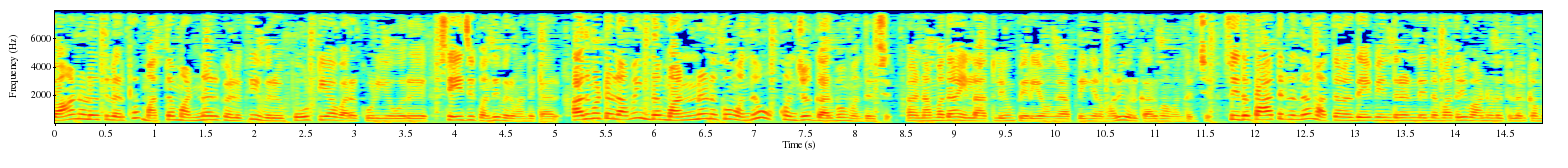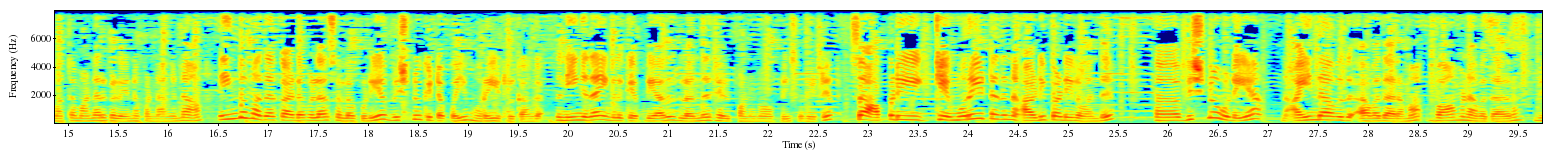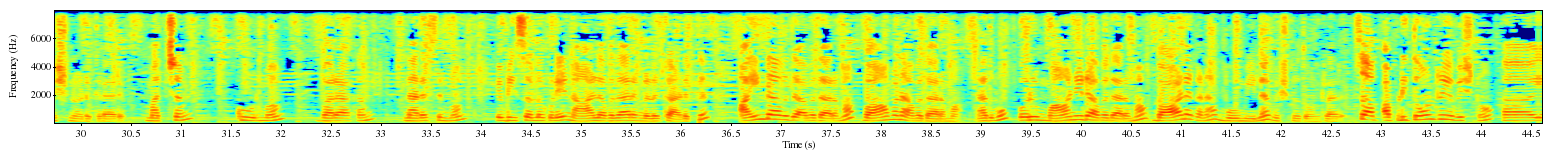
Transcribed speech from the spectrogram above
வானுலகத்துல இருக்க மத்த மன்னர்களுக்கு இவர் போட்டியா வரக்கூடிய ஒரு ஸ்டேஜுக்கு வந்து இவர் வந்துட்டாரு. அது மட்டும் இல்லாம இந்த மன்னனுக்கும் வந்து கொஞ்சம் கர்வம் வந்துருச்சு. நம்ம தான் எல்லாத்துலயும் பெரியவங்க அப்படிங்கிற மாதிரி ஒரு கர்வம் வந்துருச்சு. சோ இதை பார்த்துட்டு இருந்தா மத்த தேவேந்திரன் இந்த மாதிரி வானுலகத்துல இருக்க மத்த மன்னர்கள் என்ன பண்ணாங்கன்னா இந்து மத கடவுளா சொல்லக்கூடிய விஷ்ணு கிட்ட போய் முறையிட்டு இருக்காங்க நீங்க தான் எங்களுக்கு எப்படியாவது இதுல இருந்து ஹெல்ப் பண்ணணும் அப்படின்னு சொல்லிட்டு. சோ அப்படி கே- முறையிட்டதன் அடிப்படையில வந்து விஷ்ணுவுடைய ஐந்தாவது அவதாரமா வாமன அவதாரம் விஷ்ணு எடுக்கிறாரு. மச்சம் கூர்மம் வராகம் நரசிம்மம் இப்படி சொல்லக்கூடிய நாலு அவதாரங்களுக்கு அடுத்து ஐந்தாவது அவதாரமா வாமன அவதாரமா. அதுவும் ஒரு மானிட அவதாரமா பாலகனா பூமியில விஷ்ணு தோன்றாரு. சோ அப்படி தோன்றிய விஷ்ணு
